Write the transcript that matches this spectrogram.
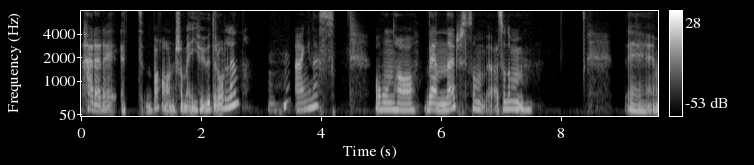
Här är det ett barn som är i huvudrollen, Agnes. Och hon har vänner som, alltså de, eh,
